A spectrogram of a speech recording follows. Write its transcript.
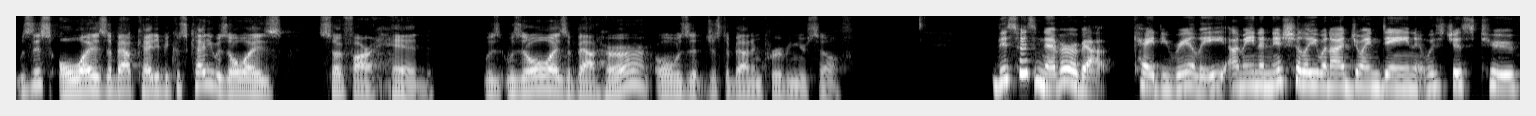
was this always about Katie? Because Katie was always so far ahead. Was was it always about her, or was it just about improving yourself? This was never about Katie, really. I mean, initially when I joined Dean, it was just to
